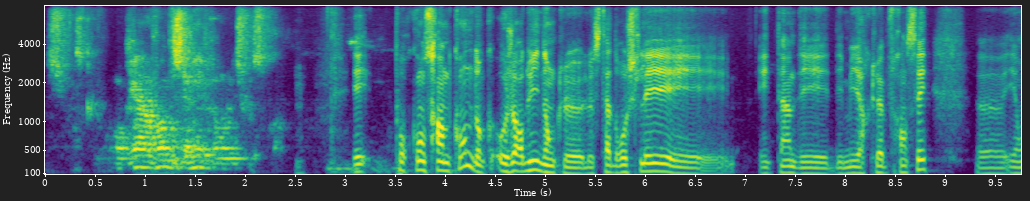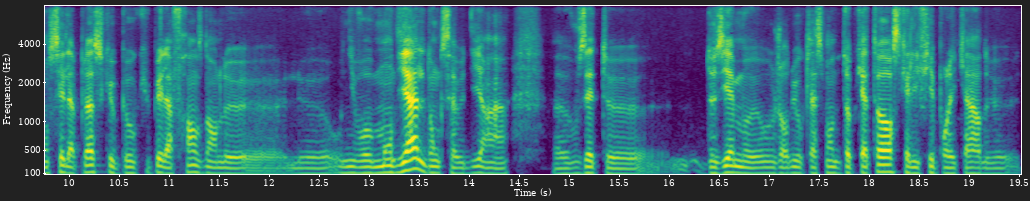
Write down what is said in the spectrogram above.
je pense qu'on réinvente jamais vraiment les choses. Et pour qu'on se rende compte, aujourd'hui, le, Stade Rochelet est, un des, meilleurs clubs français. Et on sait la place que peut occuper la France dans le, au niveau mondial. Donc, ça veut dire euh, vous êtes euh, deuxième euh, aujourd'hui au classement du top 14, qualifié pour les quarts de,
